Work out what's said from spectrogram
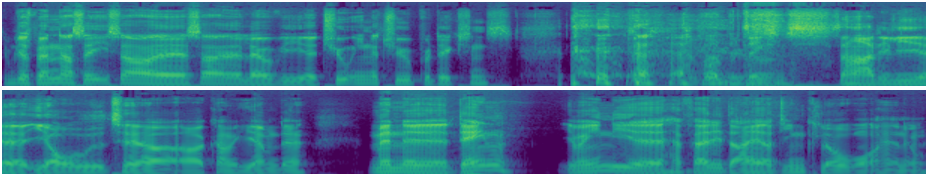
Det bliver spændende at se, så, øh, så laver vi øh, 2021 predictions. predictions. så har de lige øh, i år ud til at, at komme igennem det. Men øh, Daniel, jeg vil egentlig øh, have fat i dig og dine kloge ord her nu.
